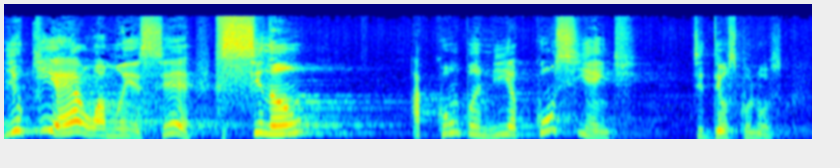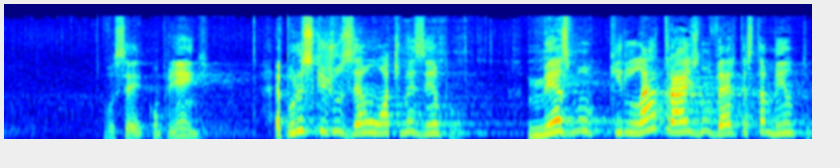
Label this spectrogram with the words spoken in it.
E o que é o amanhecer, senão a companhia consciente de Deus conosco? Você compreende? É por isso que José é um ótimo exemplo, mesmo que lá atrás no Velho Testamento.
